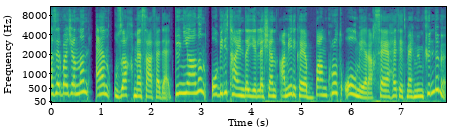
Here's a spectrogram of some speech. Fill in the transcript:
Azərbaycandan ən uzaq məsafədə, dünyanın o biri tayında yerləşən Amerikaya bankrot olmayaraq səyahət etmək mümkündürmü?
